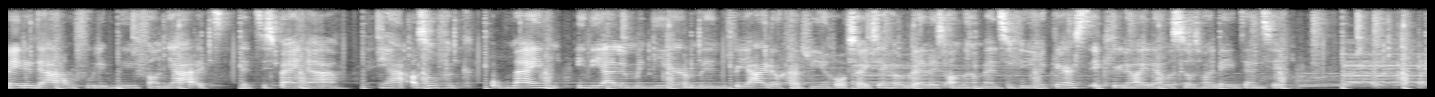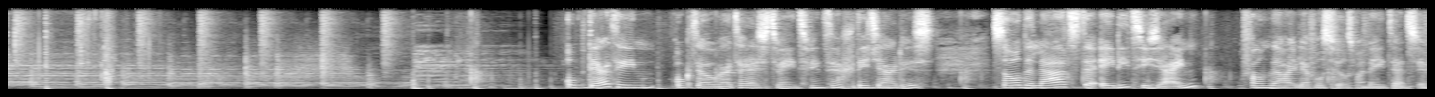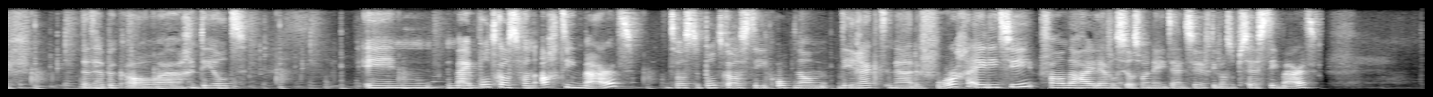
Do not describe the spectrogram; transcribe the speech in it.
mede daarom voel ik nu van ja, het, het is bijna ja, alsof ik op mijn ideale manier mijn verjaardag ga vieren of zo. Ik zeg ook wel eens, andere mensen vieren kerst. Ik vier de high level sales day intensive. Op 13 oktober 2022, dit jaar dus, zal de laatste editie zijn van de High Level Sales One Day Intensive. Dat heb ik al uh, gedeeld in mijn podcast van 18 maart. Het was de podcast die ik opnam direct na de vorige editie van de High Level Sales One Intensive. Die was op 16 maart.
